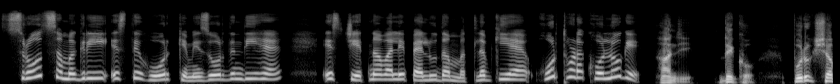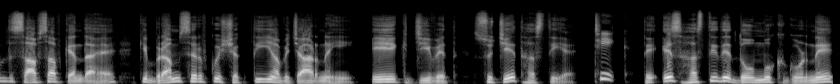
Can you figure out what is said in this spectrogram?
ਸਰੋਤ ਸਮਗਰੀ ਇਸ ਤੇ ਹੋਰ ਕਿਵੇਂ ਜ਼ੋਰ ਦਿੰਦੀ ਹੈ? ਇਸ ਚੇਤਨਾ ਵਾਲੇ ਪਹਿਲੂ ਦਾ ਮਤਲਬ ਕੀ ਹੈ? ਹੋਰ ਥੋੜਾ ਖੋਲੋਗੇ? ਹਾਂਜੀ ਦੇਖੋ ਪੁਰਖ ਸ਼ਬਦ ਸਾਫ਼-ਸਾਫ਼ ਕਹਿੰਦਾ ਹੈ ਕਿ ਬ੍ਰਹਮ ਸਿਰਫ ਕੋਈ ਸ਼ਕਤੀ ਜਾਂ ਵਿਚਾਰ ਨਹੀਂ ਏਕ ਜੀਵਿਤ ਸੁਚੇਤ ਹਸਤੀ ਹੈ। ਠੀਕ। ਤੇ ਇਸ ਹਸਤੀ ਦੇ ਦੋ ਮੁੱਖ ਗੁਣ ਨੇ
